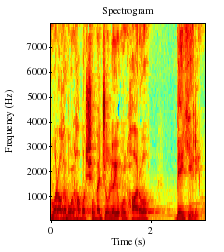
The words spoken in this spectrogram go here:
مراقب اونها باشیم و جلوی اونها رو بگیریم.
